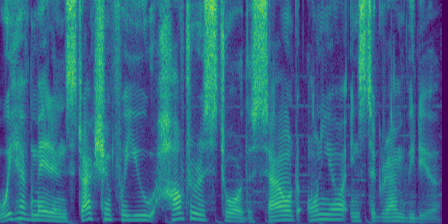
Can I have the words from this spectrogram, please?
We have made an instruction for you how to restore the sound on your Instagram video.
